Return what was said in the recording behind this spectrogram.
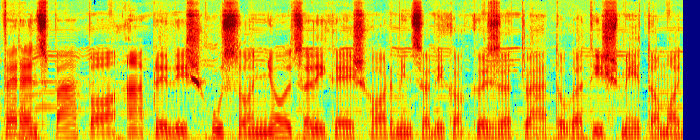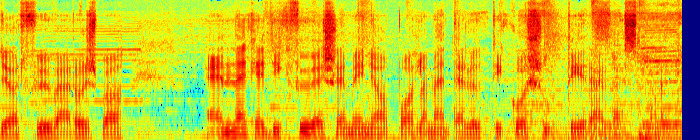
Ferenc pápa április 28-a és 30-a között látogat ismét a magyar fővárosba. Ennek egyik fő eseménye a parlament előtti Kossuth téren lesz majd.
